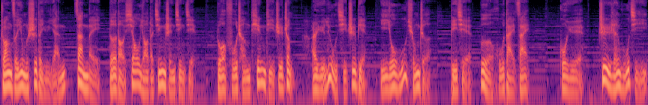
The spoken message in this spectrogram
庄子用诗的语言赞美得到逍遥的精神境界。若夫成天地之正，而与六气之变，以游无穷者，彼且恶乎待哉？故曰：智人无极，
